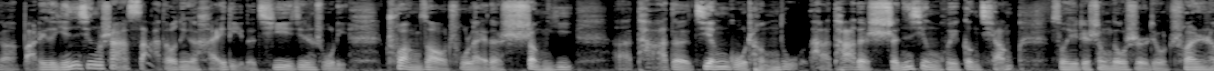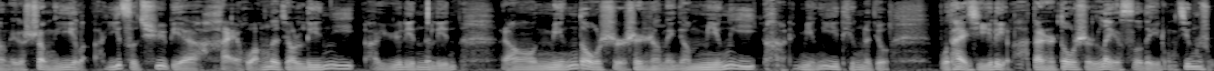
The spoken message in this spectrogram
啊，把这个银星沙撒到那个海底的奇异金属里，创造出来的圣衣，啊，它的坚固程度，它它的神性会更强，所以这圣斗士就穿上这个圣衣了。以此区别海皇的叫鳞衣啊，鱼鳞的鳞，然后明斗士身上那叫明衣啊，明衣听着就不太吉利了，但是都是类似的一种金属，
